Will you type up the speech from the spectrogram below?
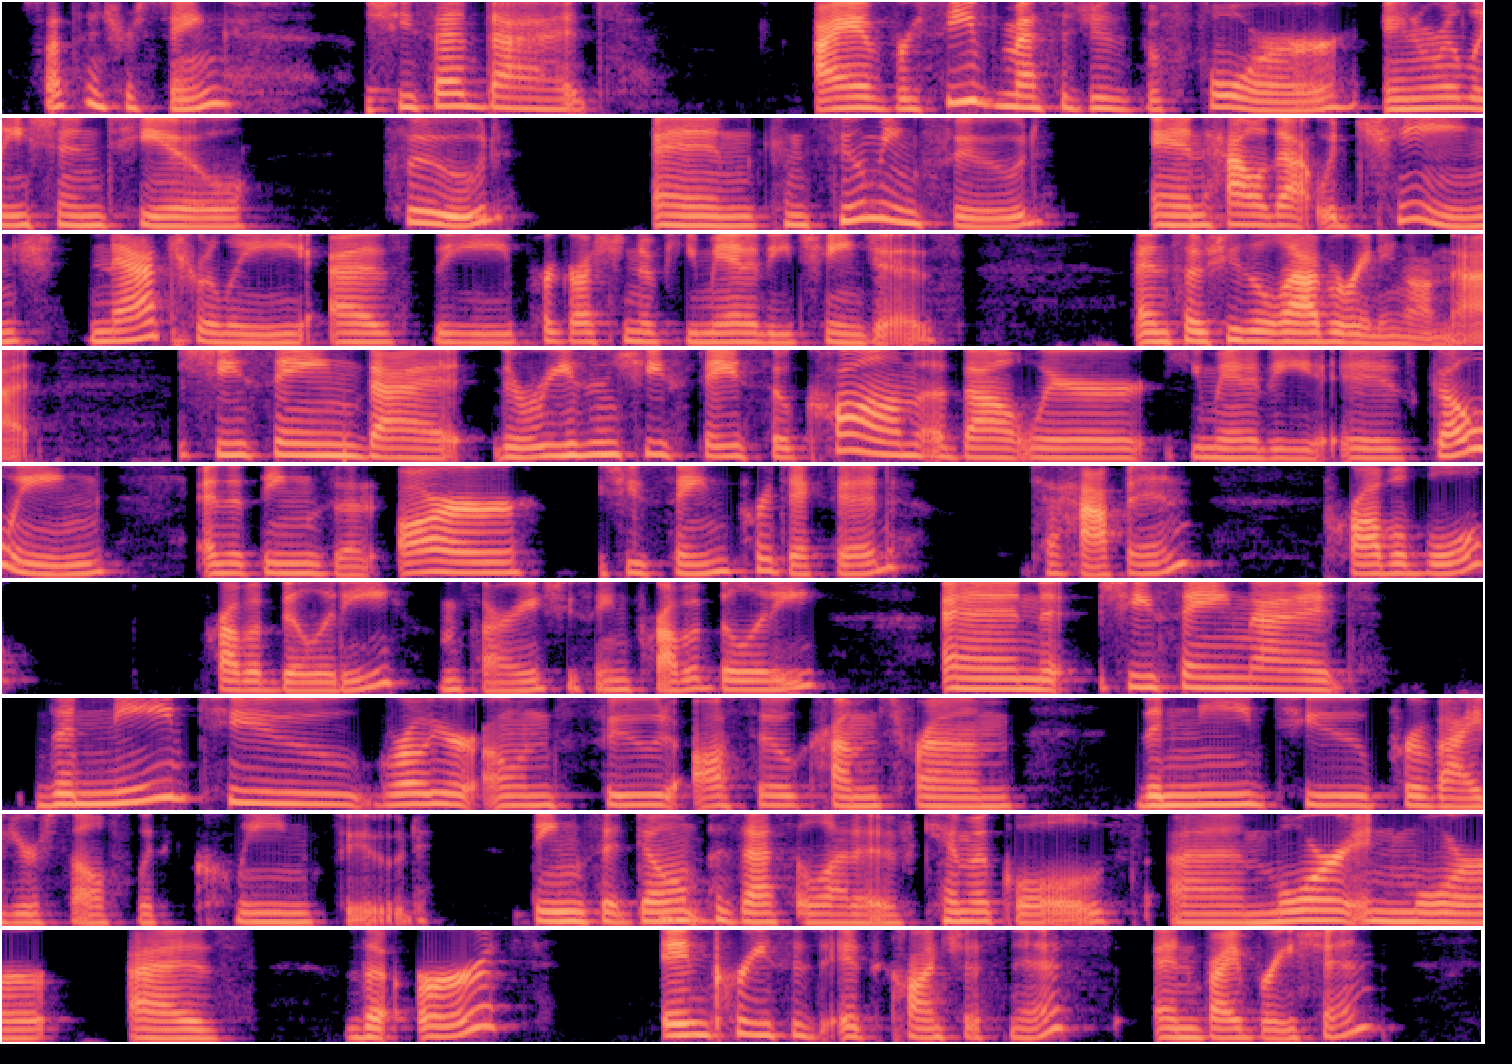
So that's interesting. She said that I have received messages before in relation to food and consuming food and how that would change naturally as the progression of humanity changes. And so she's elaborating on that. She's saying that the reason she stays so calm about where humanity is going and the things that are, she's saying, predicted to happen, probable, probability. I'm sorry, she's saying probability. And she's saying that the need to grow your own food also comes from the need to provide yourself with clean food, things that don't mm. possess a lot of chemicals, um, more and more as the earth increases its consciousness and vibration.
